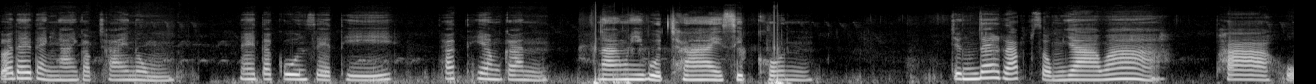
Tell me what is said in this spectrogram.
ก็ได้แต่งงานกับชายหนุ่ม ในตระกูลเศรษฐี ทัดเทียมกัน นางมีบุตรชายสิบคน จึงได้รับสมญาว่า พาหุ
